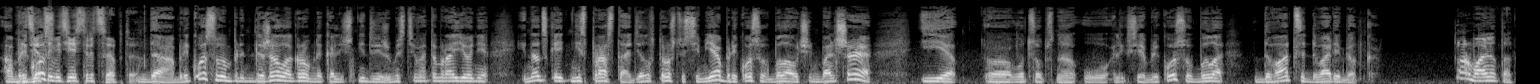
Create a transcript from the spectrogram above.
Абрикос... Где-то ведь есть рецепты. Да, Абрикосовым принадлежало огромное количество недвижимости в этом районе. И, надо сказать, неспроста. Дело в том, что семья Абрикосовых была очень большая. И э, вот, собственно, у Алексея Абрикосова было 22 ребенка. Нормально так.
